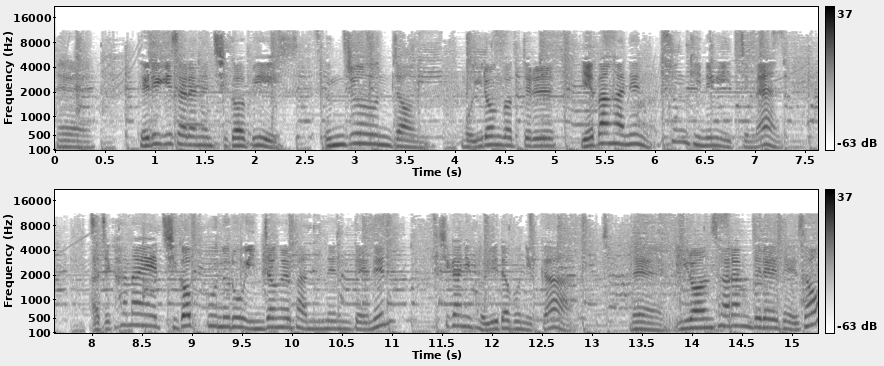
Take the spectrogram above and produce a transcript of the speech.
네, 대리기사라는 직업이 음주운전 뭐 이런 것들을 예방하는 순기능이 있지만 아직 하나의 직업군으로 인정을 받는 데는 시간이 걸리다 보니까 네, 이런 사람들에 대해서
